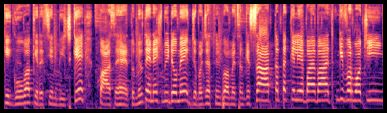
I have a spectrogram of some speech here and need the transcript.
कि गोवा के रशियन बीच के पास है। तो मिलते हैं नेक्स्ट वीडियो में। ज़बरदस्त इन्फॉर्मेशन के साथ। तब तक के लिए bye bye thank you for watching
